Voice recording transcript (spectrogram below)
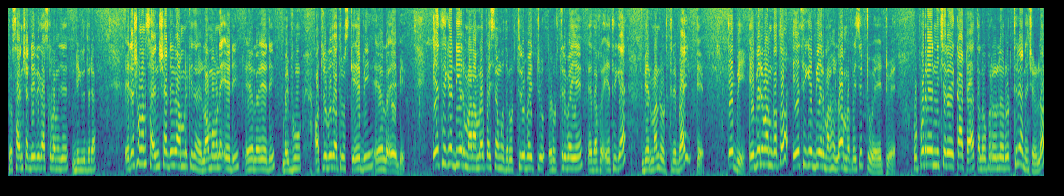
তো সাইন ষাট ডিগ্রি কাজ করলাম যে ডিগ্রি ধরে। এটা সমান সাইন ষাট ডিগ্রি, আমরা কি জানি? লম্ব মানে এডি এ হলো এডি বাই ভূ, অত্রিভুজ অত্রিভুজ কি এ বি এ হলো এ বি এ থেকে ডি এর মান আমরা পাইছিলাম কত? Root three by two root three by A A দেখো এ থেকে বি এর মান root three by A A B A B এর মান কত? এ থেকে বি এর মান হলো আমরা পাইছি টু এ টু এ উপরে নিচের কাটা, তাহলে উপরে হলো রুট থ্রি আর নিচে হলো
